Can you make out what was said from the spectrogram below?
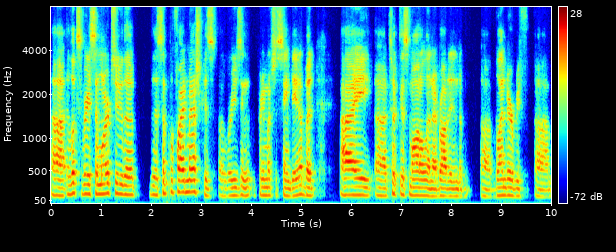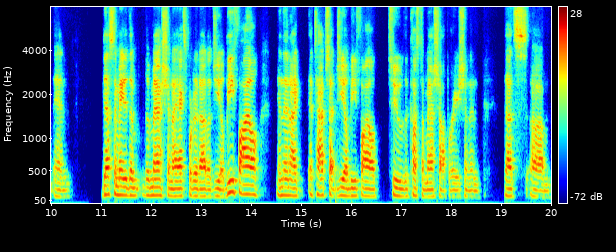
Uh, it looks very similar to the the simplified mesh because uh, we're using pretty much the same data, but I uh, took this model and I brought it into uh, Blender um, and decimated the, the mesh and I exported out a GLB file. And then I attached that GLB file to the custom mesh operation. And that's, um,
